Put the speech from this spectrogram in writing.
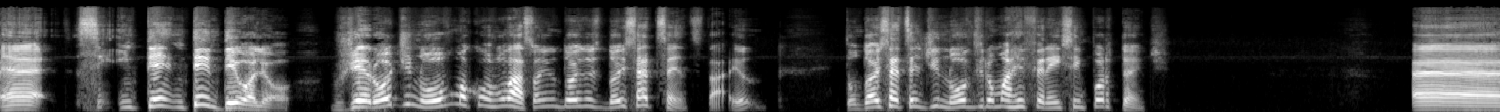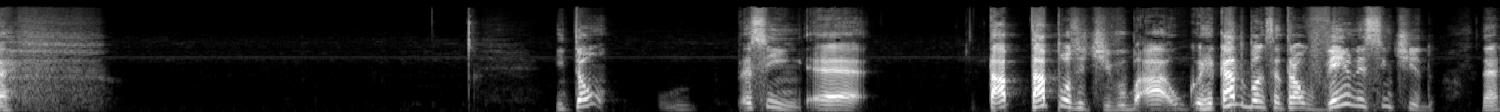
é, se ente, entendeu, olha, ó, gerou de novo uma correlação em 2,700, tá? Eu, então, 2,700 de novo virou uma referência importante. É... Então, assim, é, tá, tá positivo. O recado do Banco Central veio nesse sentido. Né?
